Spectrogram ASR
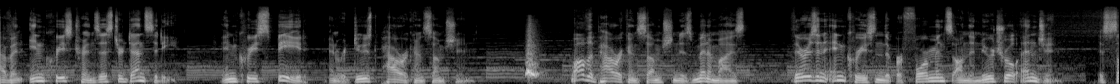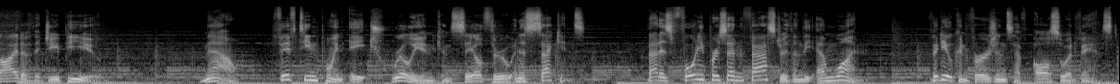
have an increased transistor density, increased speed, and reduced power consumption. While the power consumption is minimized, there is an increase in the performance on the neutral engine, a side of the GPU. Now, 15.8 trillion can sail through in a second. That is 40% faster than the M1. Video conversions have also advanced,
